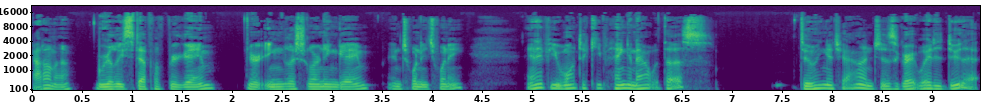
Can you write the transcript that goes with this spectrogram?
I don't know, really step up your game, your English learning game in 2020, and if you want to keep hanging out with us, doing a challenge is a great way to do that.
